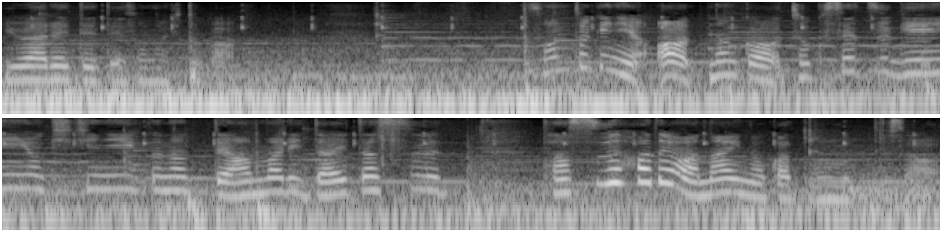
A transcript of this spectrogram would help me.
言われててその人が。その時にあなんか直接原因を聞きに行くのってあんまり大多数多数派ではないのかと思ってさ。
